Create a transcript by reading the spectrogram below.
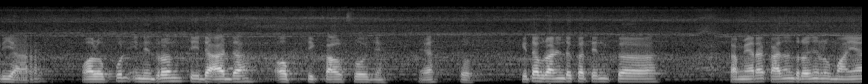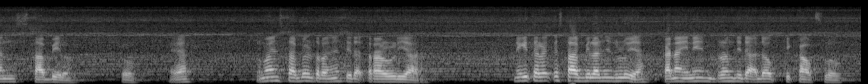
liar walaupun ini drone tidak ada optical flow-nya ya. Tuh. Kita berani deketin ke kamera karena drone-nya lumayan stabil. Tuh, ya. Lumayan stabil drone-nya tidak terlalu liar. Ini kita lihat kestabilannya dulu ya, karena ini drone tidak ada optical flow.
